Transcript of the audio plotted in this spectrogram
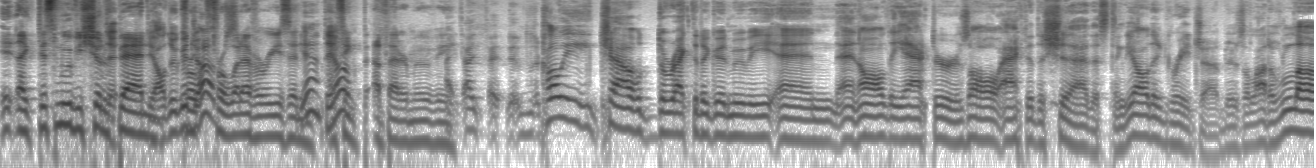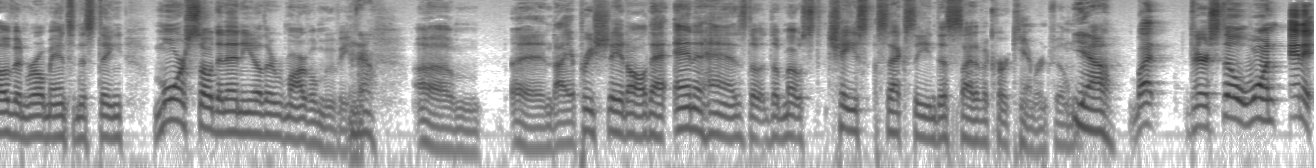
It, like this movie should have been they all do good for, jobs. for whatever reason. Yeah, they I all- think a better movie. I, I, Chloe Zhao directed a good movie, and and all the actors all acted the shit out of this thing. They all did a great job. There's a lot of love and romance in this thing, more so than any other Marvel movie. No. Um, and I appreciate all that, and it has the the most chaste sex scene this side of a Kirk Cameron film. yeah, but there's still one in it.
